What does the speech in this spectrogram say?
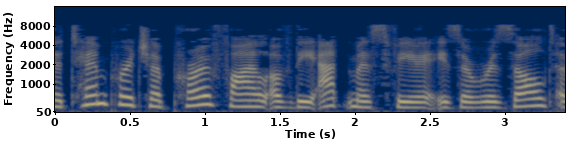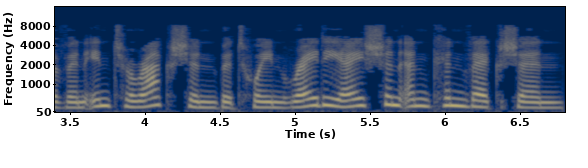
The temperature profile of the atmosphere is a result of an interaction between radiation and convection.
